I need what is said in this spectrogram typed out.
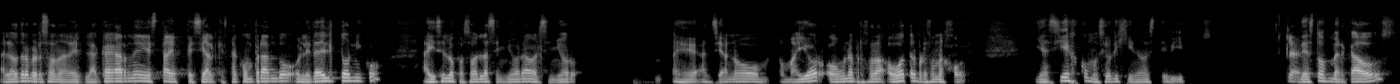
a la otra persona de la carne esta especial que está comprando o le da el tónico, ahí se lo pasó a la señora o al señor eh, anciano o mayor o una persona o otra persona joven. Y así es como se ha originado este virus. De estos mercados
